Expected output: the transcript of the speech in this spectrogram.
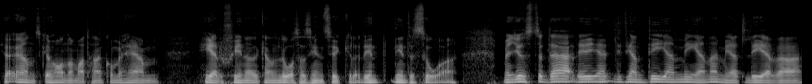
Jag önskar honom att han kommer hem helskinnad och kan låsa sin cykel. Det är, inte, det är inte så. Men just det där, det är lite grann det jag menar med att leva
